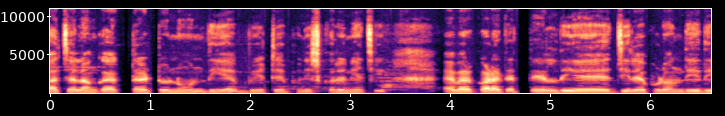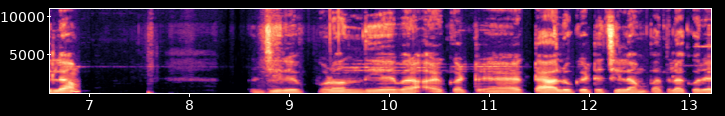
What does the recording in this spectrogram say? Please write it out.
কাঁচা লঙ্কা একটা, একটু নুন দিয়ে বেটে ফিনিশ করে নিয়েছি। এবার কড়াতে তেল দিয়ে জিরে ফোড়ন দিয়ে দিলাম। জিরে ফোড়ন দিয়ে এবার একটা আলু কেটেছিলাম, পাতলা করে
